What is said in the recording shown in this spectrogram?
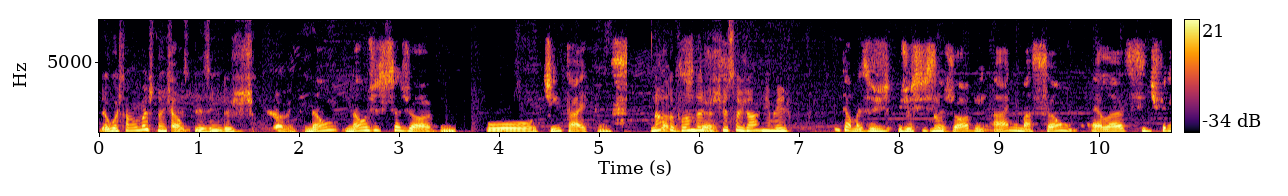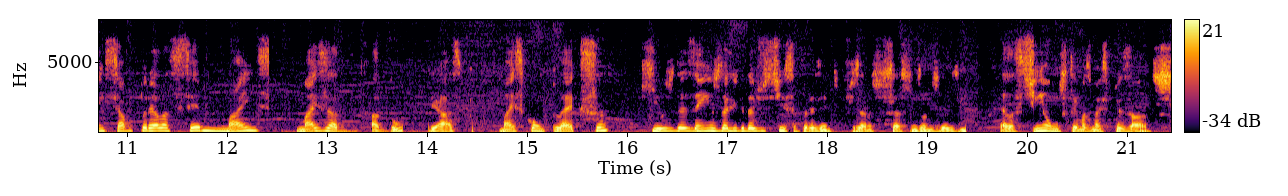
Eu gostava bastante então, desse desenho da Justiça Jovem. Não, não Justiça Jovem, o Teen Titans. Não, tô falando da Justiça Jovem mesmo. Então, mas o Justiça não. Jovem, a animação, ela se diferenciava por ela ser mais, mais adulta, entre aspas, mais complexa que os desenhos da Liga da Justiça, por exemplo, que fizeram sucesso nos anos 2000. Elas tinham uns temas mais pesados.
